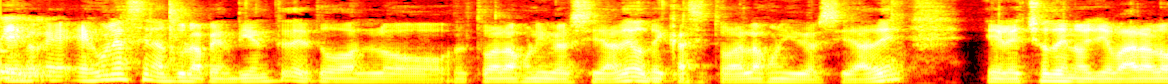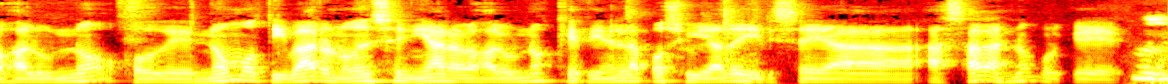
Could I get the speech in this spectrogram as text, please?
Es, una asignatura pendiente de, todos los, todas las universidades o de casi todas las universidades el hecho de no llevar a los alumnos o de no motivar o no enseñar a los alumnos que tienen la posibilidad de irse a, salas, ¿no? Porque mm.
